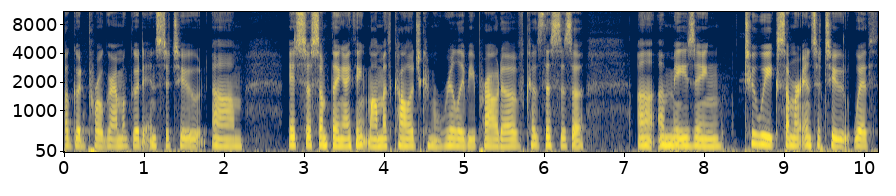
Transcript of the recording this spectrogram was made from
a good program, a good institute. Um, it's just something I think Monmouth College can really be proud of because this is a, a, amazing two week summer institute with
